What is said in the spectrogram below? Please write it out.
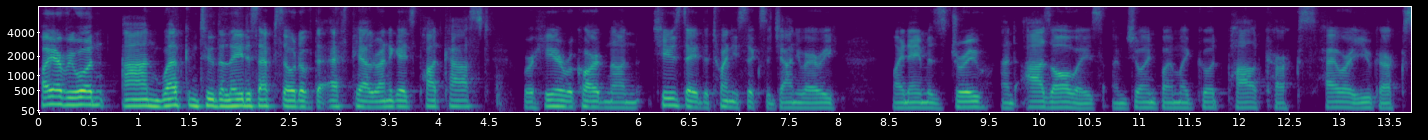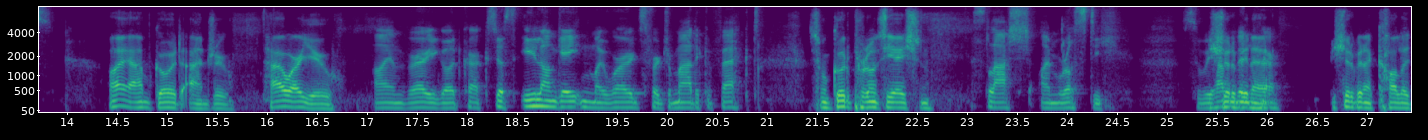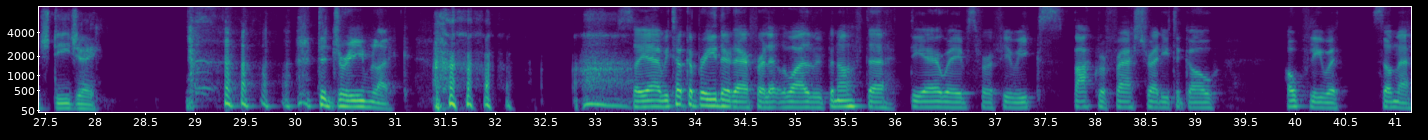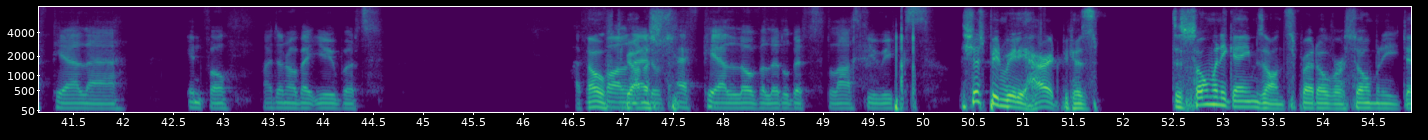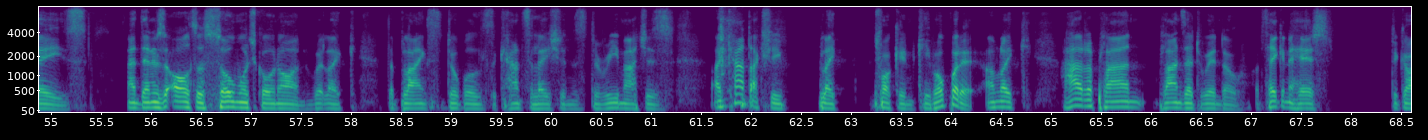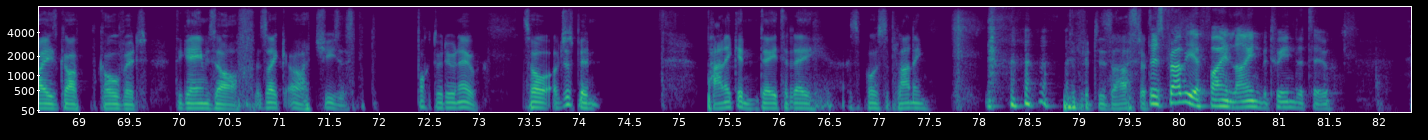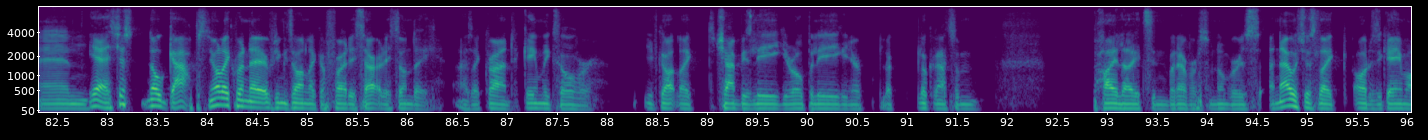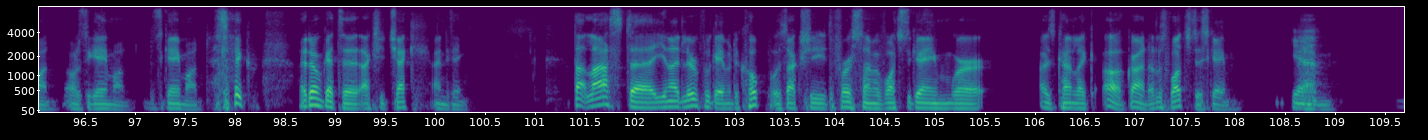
Hi, everyone, and welcome to the latest episode of the FPL Renegades podcast. We're here recording on Tuesday, the 26th of January. My name is Drew, and as always, I'm joined by my good pal Kirks. How are you, Kirks? I am good, Andrew. How are you? I am very good, Kirks. Just elongating my words for dramatic effect. Some good pronunciation. Slash, I'm rusty. So we should have been, been, a you should have been a college DJ. the dream, like. so yeah, we took a breather there for a little while. We've been off the the airwaves for a few weeks, back refreshed, ready to go. Hopefully with some FPL uh, info. I don't know about you, but I've no, fallen out of. FPL love a little bit the last few weeks. It's just been really hard because there's so many games on spread over so many days. And then there's also so much going on with like the blanks, the doubles, the cancellations, the rematches. I can't actually like fucking keep up with it. I'm like, I had a plan, plans out the window. I've taken a hit. The guy's got COVID. The game's off. It's like, oh Jesus, what the fuck do I do now? So I've just been panicking day to day as opposed to planning. A disaster. There's probably a fine line between the two. Um, Yeah, it's just no gaps. You know, like when everything's on like a Friday, Saturday, Sunday. I was like, grand, game week's over. You've got like the Champions League, Europa League, and you're look, looking at some highlights and whatever, some numbers. And now it's just like, oh, there's a game on. Oh, there's a game on. There's a game on. It's like I don't get to actually check anything. That last uh, United Liverpool game in the cup was actually the first time I've watched a game where I was kind of like, oh, grand, I'll just watch this game. yeah. Um,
